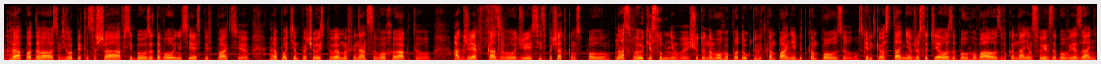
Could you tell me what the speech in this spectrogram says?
Гра подавалася в Європі та США, всі були задоволені цією співпрацею, але потім почались проблеми фінансового характеру. Адже, як вказувало GSC з початком спору, у нас великі сумніви щодо нового продукту від компанії Bitcomposer, оскільки останні вже суттєво заборгували з виконанням своїх зобов'язань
